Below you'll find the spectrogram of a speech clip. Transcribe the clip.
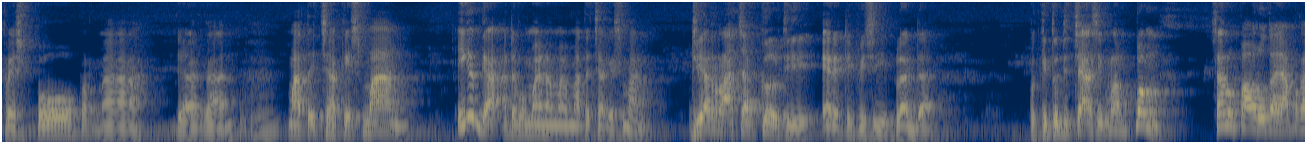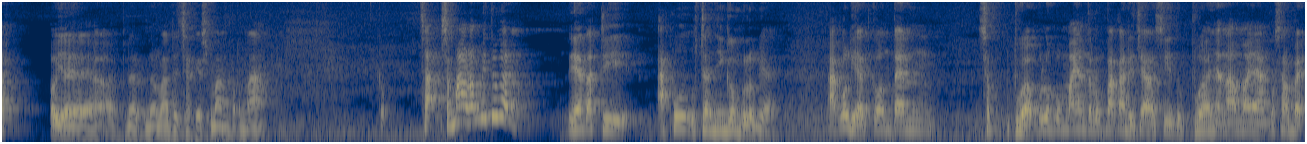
Crespo pernah, ya kan. Mate Jakisman, ingat nggak ada pemain namanya Mate Jakisman? Dia raja gol di Eredivisie Belanda. Begitu di Chelsea melempem. Saya lupa urutannya apakah Oh iya iya iya, benar-benar Mate Jakisman pernah. Semalam itu kan yang tadi aku udah nyinggung belum ya? Aku lihat konten se- 20 pemain terlupakan di Chelsea itu banyak namanya aku sampai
